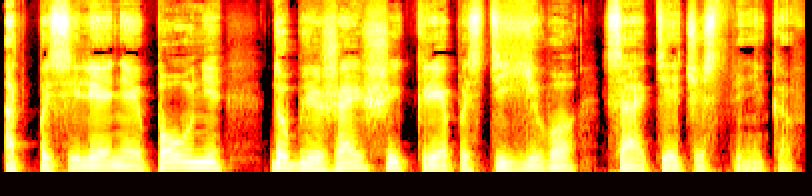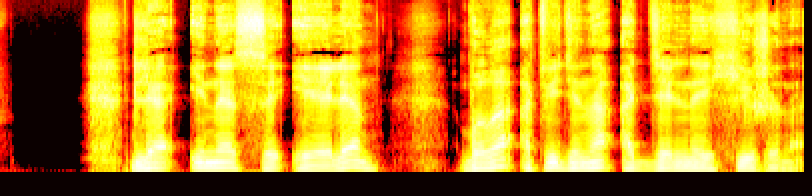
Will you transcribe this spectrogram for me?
от поселения Поуни до ближайшей крепости его соотечественников. Для Инессы и Элен была отведена отдельная хижина.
